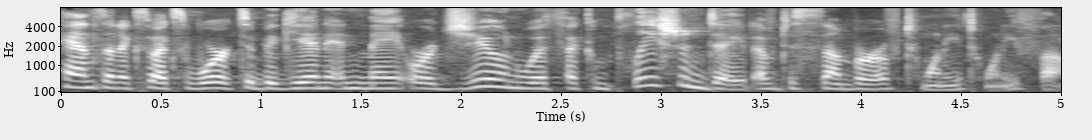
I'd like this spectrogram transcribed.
Hansen expects work to begin in May or June with a completion date of December of 2025.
